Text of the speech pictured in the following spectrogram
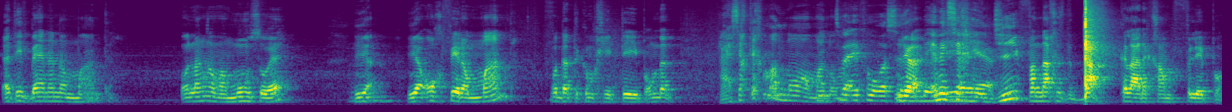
Het heeft bijna een maand. Hoe lang van Moenso, hè? Ja, ja, ongeveer een maand voordat ik hem ging tapen, omdat hij zegt tegen me, no man. Die no, twijfel was er Ja, een beetje. en ik zeg, ja, ja. G, vandaag is de dag. Klaar, ik ga hem flippen.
